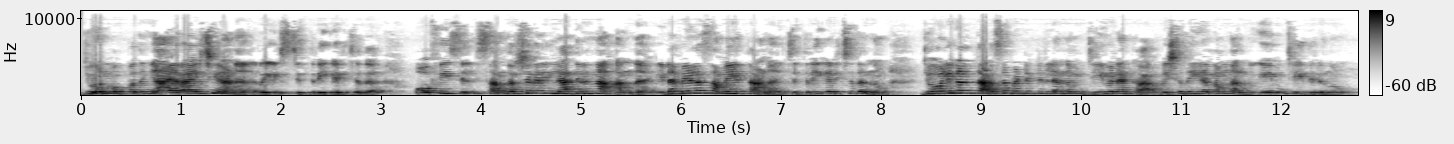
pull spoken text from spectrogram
ജൂൺ മുപ്പത് ഞായറാഴ്ചയാണ് റീൽസ് ചിത്രീകരിച്ചത്. ഓഫീസിൽ സന്ദർശകരില്ലാതിരുന്ന അന്ന് ഇടവേള സമയത്താണ് ചിത്രീകരിച്ചതെന്നും ജോലികൾ തടസ്സപ്പെട്ടിട്ടില്ലെന്നും ജീവനക്കാർ വിശദീകരണം നൽകുകയും ചെയ്തിരുന്നു.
